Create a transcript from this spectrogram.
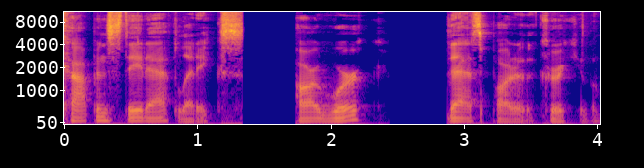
Coppin State Athletics. Hard work, that's part of the curriculum.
